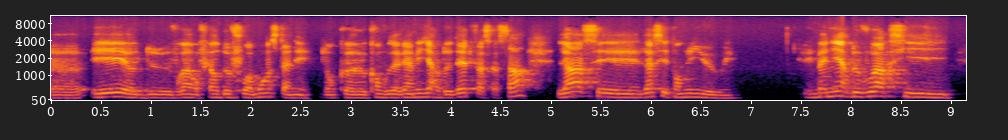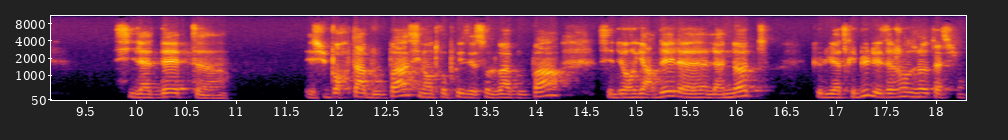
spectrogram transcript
Euh, et euh, devrait en faire deux fois moins cette année. Donc, euh, quand vous avez un milliard de dettes face à ça, là, c'est là, c'est ennuyeux. Une manière de voir si si la dette est supportable ou pas, si l'entreprise est solvable ou pas, c'est de regarder la, note que lui attribuent les agences de notation.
